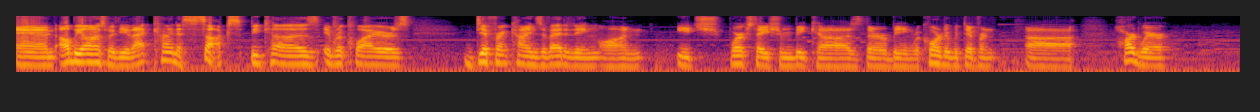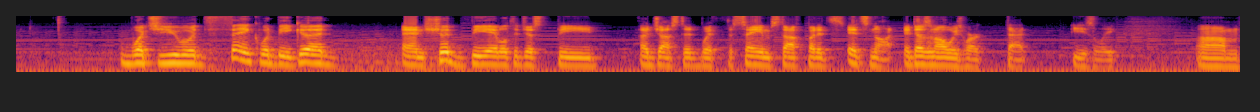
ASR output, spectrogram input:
And I'll be honest with you, that kind of sucks because it requires different kinds of editing on each workstation because they're being recorded with different uh, hardware what you would think would be good and should be able to just be adjusted with the same stuff, but it's it's not. It doesn't always work that easily. Um,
